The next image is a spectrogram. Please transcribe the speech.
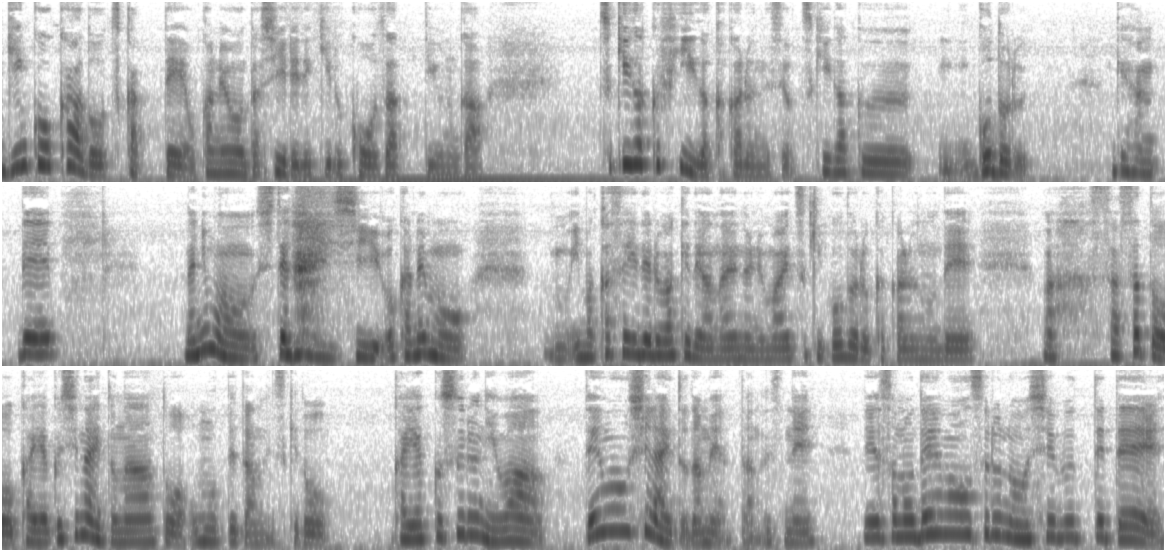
銀行カードを使ってお金を出し入れできる口座っていうのが月額フィーがかかるんですよ。月額5ドル。で何もしてないしお金も今稼いでるわけではないのに毎月5ドルかかるので、まあ、さっさと解約しないとなとは思ってたんですけど解約するには電話をしないとダメやったんですね。でその電話をするのを渋ってて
